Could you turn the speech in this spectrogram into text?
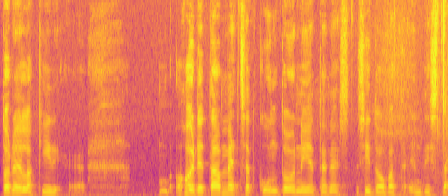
todellakin äh, hoidetaan metsät kuntoon niin, että ne sitovat entistä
